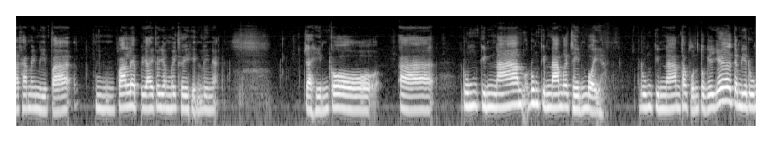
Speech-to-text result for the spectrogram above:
นะคะ ไม่มีฟ้าฟ้าแลบยายก็ยังไม่เคยเห็นเลยเนี่ย จะเห็นก็รุงกินน้ำรุงกินน้ำก็จะเห็นบ่อย รุงกินน้ำถ้าฝนตกเยอะๆจะมีรุง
